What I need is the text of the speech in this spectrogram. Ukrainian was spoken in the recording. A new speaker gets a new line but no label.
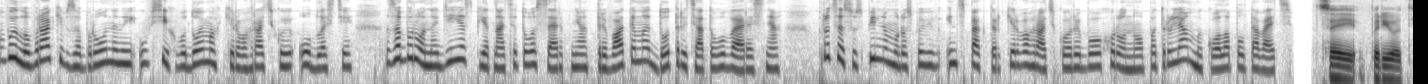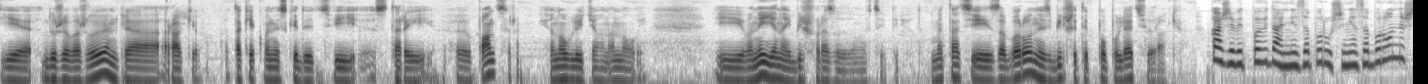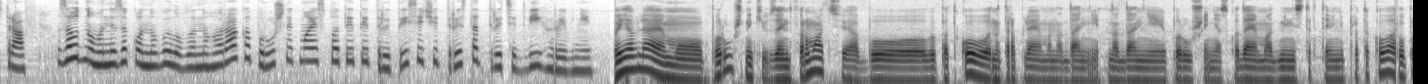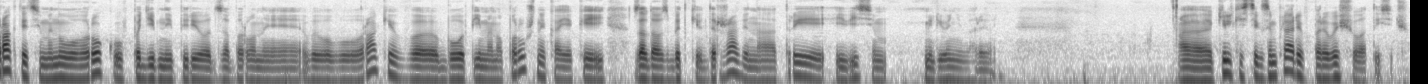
Вилов раків заборонений у всіх водоймах Кіровоградської області. Заборона діє з 15 серпня, триватиме до 30 вересня. Про це Суспільному розповів інспектор Кіровоградського рибоохоронного патруля Микола Полтавець.
Цей період є дуже важливим для раків, так як вони скидають свій старий е, панцир і оновлюють його на новий. І вони є найбільш вразливими в цей період. Мета цієї заборони збільшити популяцію раків.
Каже, відповідальний за порушення заборони штраф. За одного незаконно виловленого рака порушник має сплатити 3332 гривні.
Виявляємо порушників за інформацією або випадково натрапляємо на дані, на дані порушення, складаємо адміністративні протоколи. По практиці минулого року в подібний період заборони вилову раків е, було піймано порушника, який завдав збитків державі на 3,8 мільйонів гривень. Е, Кількість екземплярів перевищувала тисячу.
